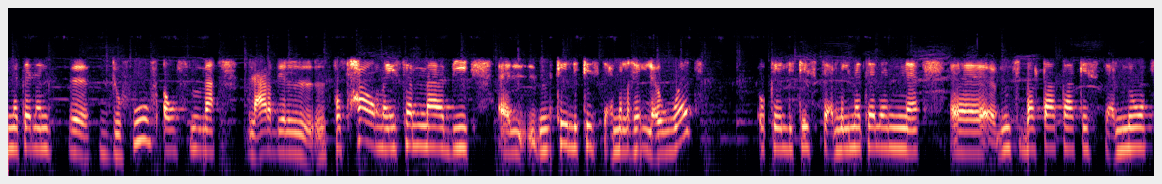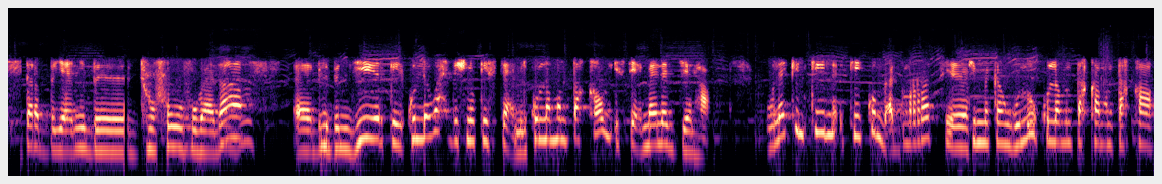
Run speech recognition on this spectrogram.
مثلا في الدفوف أو في بالعربيه الفصحى وما يسمى ب كاين اللي كيستعمل غير العواد وكاين اللي كيستعمل مثلا بالنسبة آه، لطاطا كيستعملوا ضرب يعني بالدفوف وهذا آه، بالبندير كل واحد شنو كيستعمل كل منطقة والاستعمالات ديالها. ولكن كاين كيكون بعض المرات كما كنقولوا كل منطقة منطقة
